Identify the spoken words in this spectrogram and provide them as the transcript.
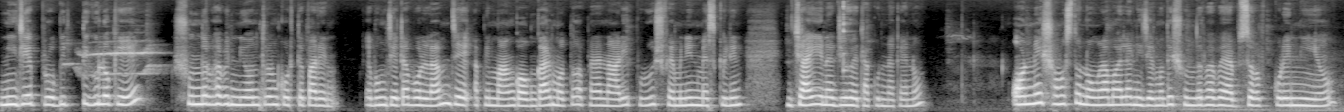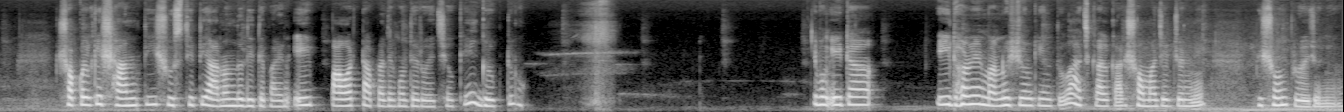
নিজের প্রবৃত্তিগুলোকে সুন্দরভাবে নিয়ন্ত্রণ করতে পারেন। এবং যেটা বললাম যে, আপনি মা গঙ্গার মতো আপনারা নারী, পুরুষ ফেমিনিন মেসকুলিন যাই এনার্জি হয়ে থাকুন না কেন, অন্যের সমস্ত নোংরা ময়লা নিজের মধ্যে সুন্দরভাবে অ্যাবজর্ব করে নিয়েও সকলকে শান্তি, সুস্থিতি, আনন্দ দিতে পারেন। এই পাওয়ারটা আপনাদের মধ্যে রয়েছে ওকে গ্রুপ টু এবং এটা, এই ধরনের মানুষজন কিন্তু আজকালকার সমাজের জন্যে ভীষণ প্রয়োজনীয়।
